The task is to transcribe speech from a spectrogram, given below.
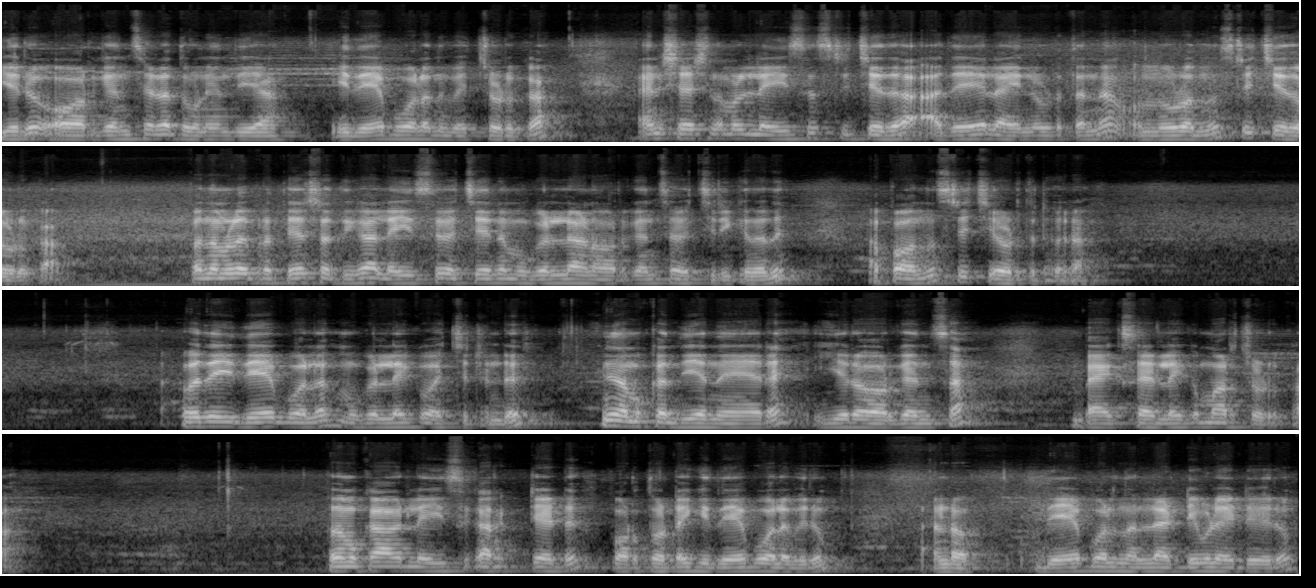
ഈ ഒരു ഓർഗൻസയുടെ തുണി എന്ത് ചെയ്യുക? ഇതേപോലെ ഒന്ന് വെച്ച് കൊടുക്കുക. അതിന് ശേഷം നമ്മൾ ലേസ് സ്റ്റിച്ച് ചെയ്ത് അതേ ലൈനിലൂടെ തന്നെ ഒന്നുകൂടെ ഒന്ന് സ്റ്റിച്ച് ചെയ്ത് കൊടുക്കാം അപ്പോൾ നമ്മൾ പ്രത്യേകം ശ്രദ്ധിക്കുക ലേസ് വെച്ചതിന്റെ മുകളിലാണ് ഓർഗൻസ വെച്ചിരിക്കുന്നത്. അപ്പോൾ ഒന്ന് സ്റ്റിച്ച് കൊടുത്തിട്ട് വരാം. അപ്പോൾ ഇത് ഇതേപോലെ മുകളിലേക്ക് വെച്ചിട്ടുണ്ട്. ഇനി നമുക്ക് എന്ത് ചെയ്യാം? നേരെ ഈ ഒരു ഓർഗൻസ ബാക്ക് സൈഡിലേക്ക് മറിച്ച് കൊടുക്കാം. അപ്പോൾ നമുക്ക് ആ ഒരു ലേസ് കറക്റ്റായിട്ട് പുറത്തോട്ടേക്ക് ഇതേപോലെ വരും. കണ്ടോ? ഇതേപോലെ നല്ല അടിപൊളിയായിട്ട് വരും.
